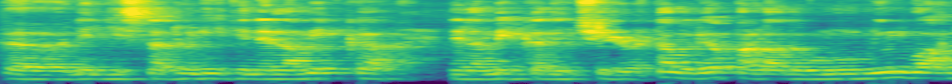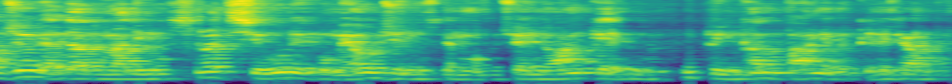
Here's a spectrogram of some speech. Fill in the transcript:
eh, negli Stati Uniti, nella Mecca, nella Mecca del cinema. Pertanto lui ha parlato con un linguaggio che ha dato una dimostrazione, come oggi lo stiamo facendo anche tutto in campagna, perché noi abbiamo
